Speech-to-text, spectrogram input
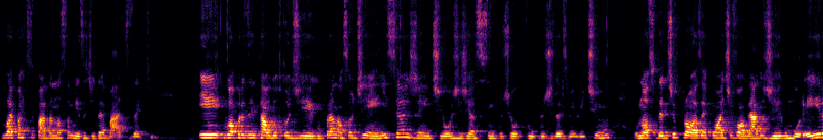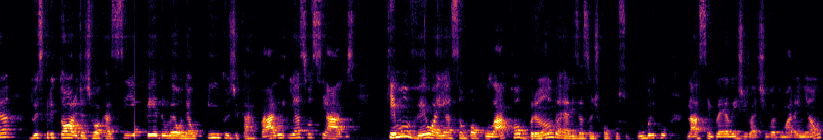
vai participar da nossa mesa de debates aqui. E vou apresentar o doutor Diego para a nossa audiência. Gente, hoje, dia 5 de outubro de 2021, o nosso dedo de prosa é com o advogado Diego Moreira, do escritório de advocacia Pedro Leonel Pinto de Carvalho e Associados, que moveu aí a ação popular cobrando a realização de concurso público na Assembleia Legislativa do Maranhão.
